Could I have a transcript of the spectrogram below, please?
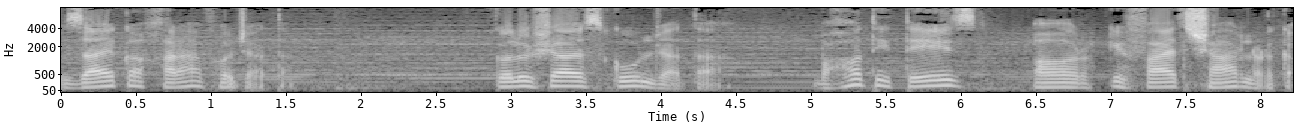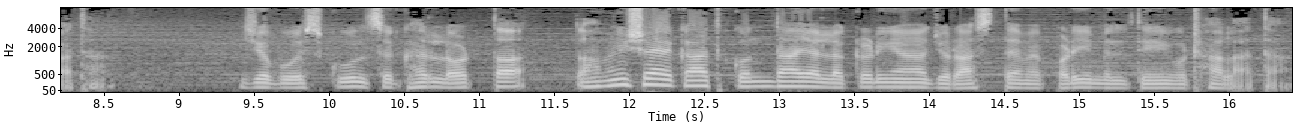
जायका खराब हो जाता। कुलुशा स्कूल जाता। बहुत ही तेज और किफ़ायत शार लड़का था। जब वो स्कूल से घर लौटता तो हमेशा एक आध कुंदा या लकड़ियाँ जो रास्ते में पड़ी मिलती, उठा लाता।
